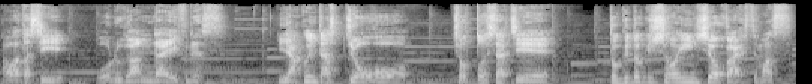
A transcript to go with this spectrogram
私、オルガンライフです。役に立つ情報、ちょっとした知恵、時々商品紹介してます。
